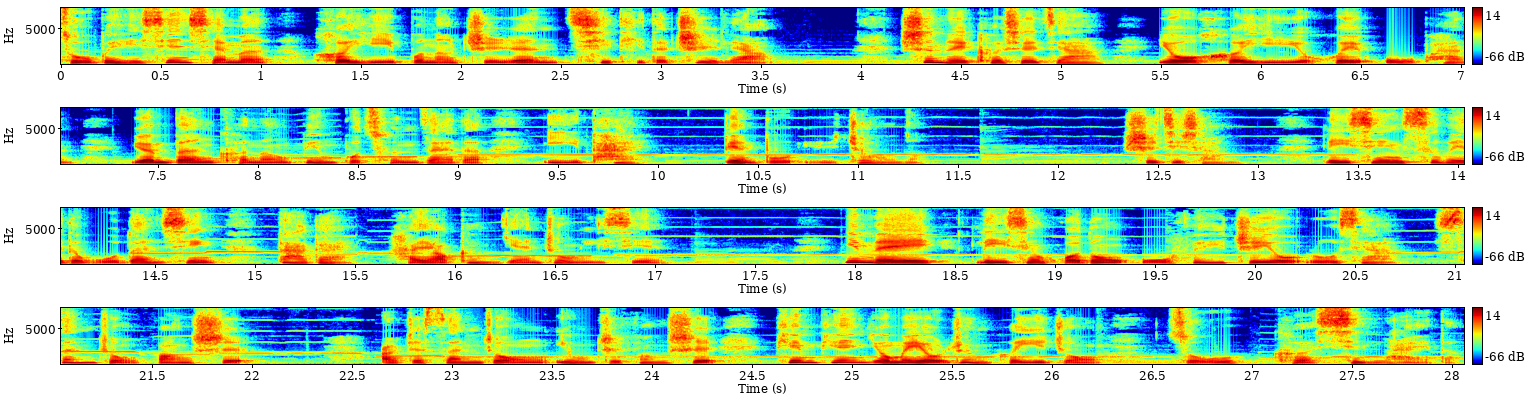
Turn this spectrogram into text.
祖辈先贤们何以不能指认气体的质量？身为科学家，又何以会误判原本可能并不存在的以太遍布宇宙呢？实际上，理性思维的武断性大概还要更严重一些，因为理性活动无非只有如下三种方式，而这三种用之方式偏偏又没有任何一种足可信赖的。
